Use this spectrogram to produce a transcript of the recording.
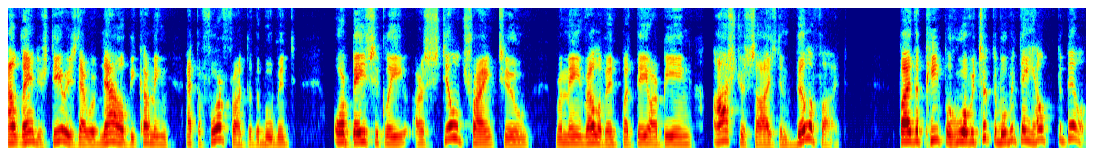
outlandish theories that were now becoming at the forefront of the movement, or basically are still trying to remain relevant, but they are being ostracized and vilified by the people who overtook the movement they helped to build.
